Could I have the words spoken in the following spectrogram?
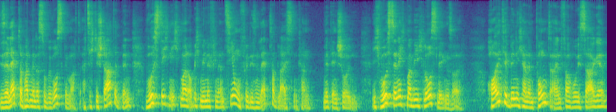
dieser Laptop hat mir das so bewusst gemacht. Als ich gestartet bin, wusste ich nicht mal, ob ich mir eine Finanzierung für diesen Laptop leisten kann mit den Schulden. Ich wusste nicht mal, wie ich loslegen soll. Heute bin ich an einem Punkt einfach, wo ich sage,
